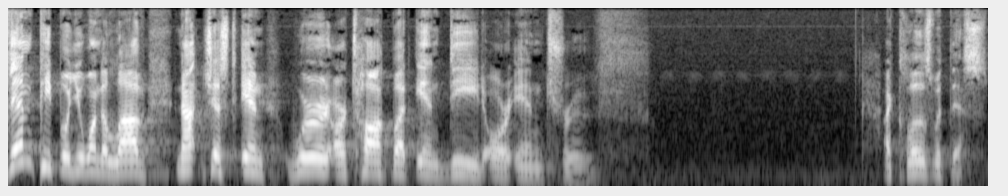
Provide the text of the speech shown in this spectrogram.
them people you want to love, not just in word or talk, but in deed or in truth. I close with this.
